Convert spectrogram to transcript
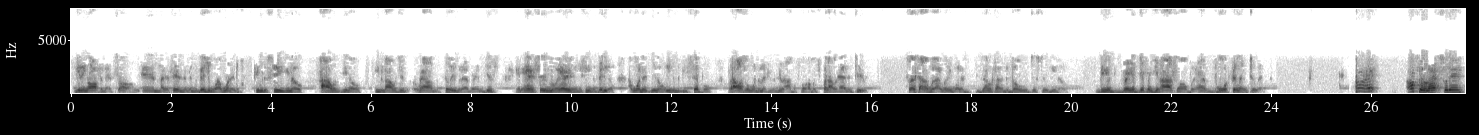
getting off in that song. And like I said, in the, in the visual, I wanted people to see, you know, how I was, you know, even though I was just around the Philly whatever, and just in areas, certain little areas, and you see in the video, I wanted, you know, even to be simple, but I also wanted to let people know how much fun, how much fun I was having too. So that's kind of what I really wanted. That was kind of the goal, just to, you know, be a, bring a different Get High song, but have more feeling to it. All right. I'll feel that. So then,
